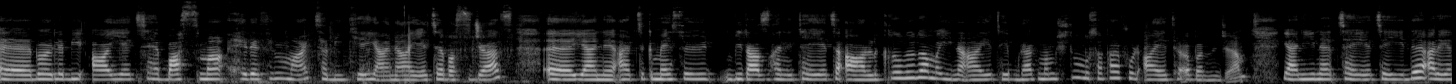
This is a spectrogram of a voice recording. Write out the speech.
E, böyle bir AYT basma hedefim var tabii ki yani AYT basacağız. E, yani artık MS'yi biraz hani TYT ağırlıklı oluyordu ama yine AYT'yi bırakmamıştım. Bu sefer full AYT abanacağım. Yani yine TYT'yi de araya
